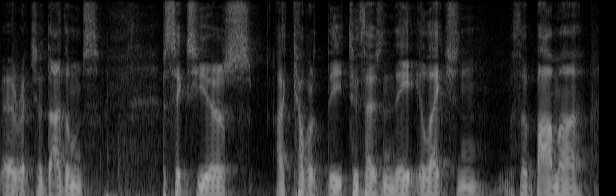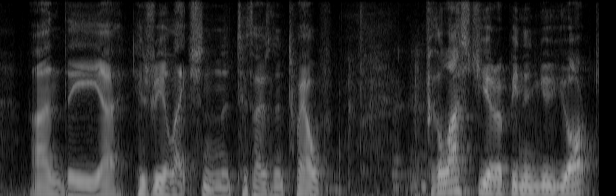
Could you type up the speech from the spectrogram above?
uh, Richard Adams, for six years. I covered the 2008 election with Obama and the uh, his re-election in 2012. For the last year, I've been in New York,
